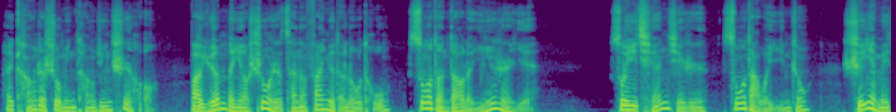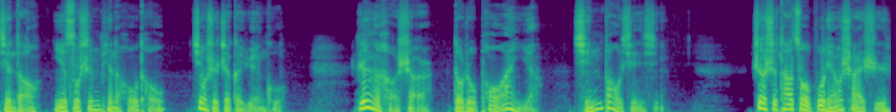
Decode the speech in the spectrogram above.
还扛着数名唐军斥候，把原本要数日才能翻越的路途缩短到了一日夜。所以前几日苏大伟营中谁也没见到聂苏身边的猴头，就是这个缘故。任何事儿都如破案一样，情报先行。这是他做不良帅时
